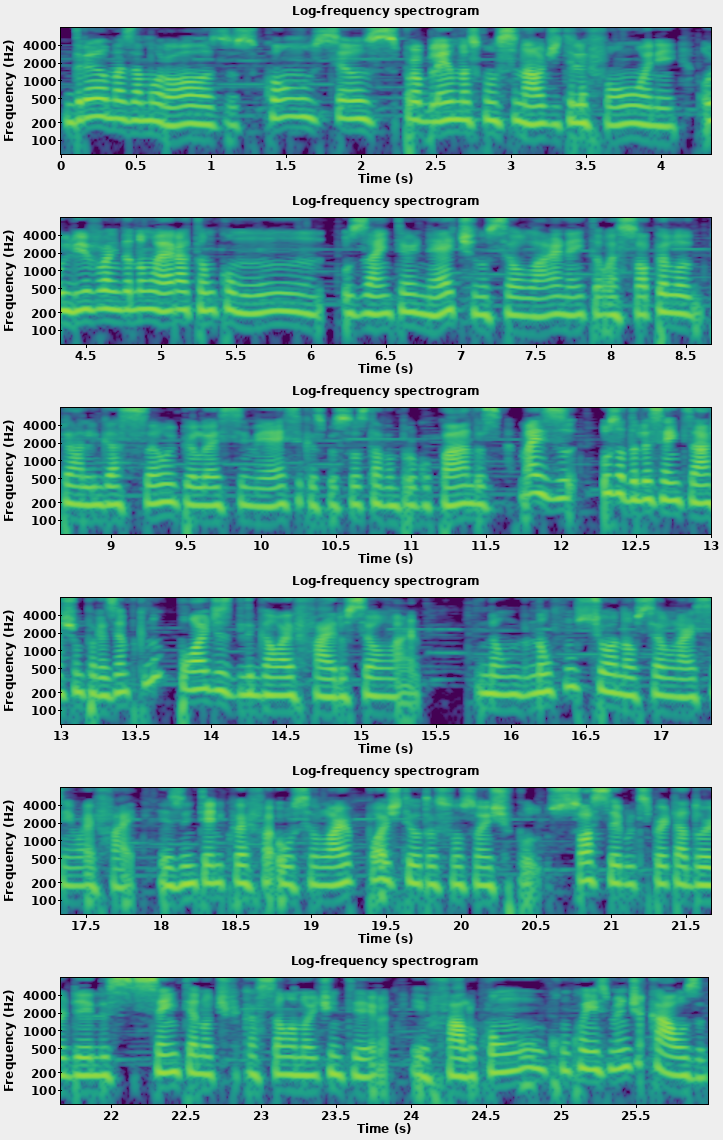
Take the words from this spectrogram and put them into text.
dramas amorosos, com os seus problemas com o sinal de telefone. O livro ainda não era tão comum usar a internet no celular, né? Então é só pelo, pela ligação e pelo SMS que as pessoas estavam preocupadas. Mas os adolescentes acham, por exemplo, que não pode desligar o Wi-Fi do celular não, não funciona o celular sem Wi-Fi. Eles entendem que o, o, celular pode ter outras funções, tipo, só ser o despertador deles sem ter notificação a noite inteira. Eu falo com, com conhecimento de causa.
